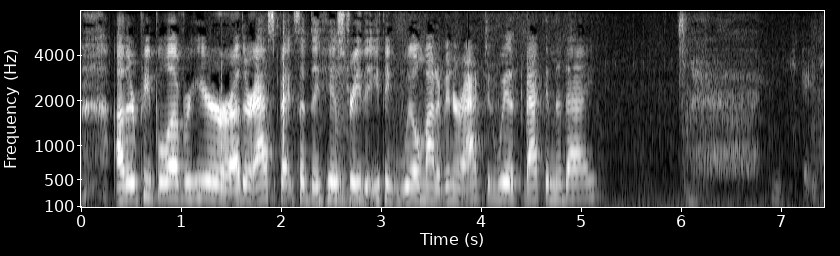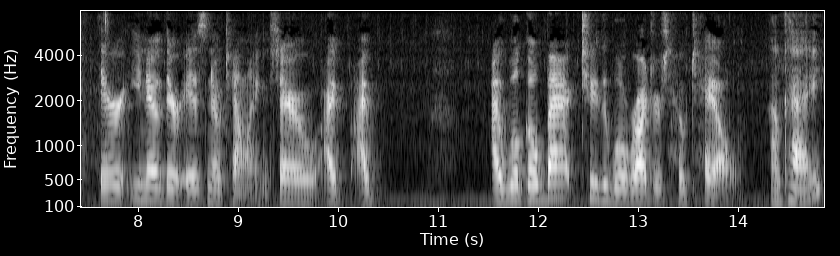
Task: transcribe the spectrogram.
other people over here or other aspects of the history mm-hmm. that you think will might have interacted with back in the day there you know there is no telling so i i I will go back to the Will Rogers Hotel. Okay.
